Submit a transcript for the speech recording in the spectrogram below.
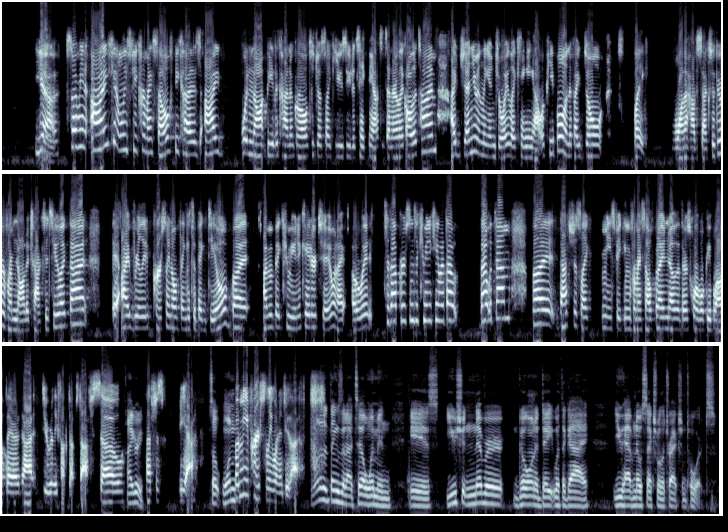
Yeah. So I mean, I can only speak for myself because I would not be the kind of girl to just like use you to take me out to dinner like all the time. I genuinely enjoy like hanging out with people and if I don't like want to have sex with you or if I'm not attracted to you like that, I really personally don't think it's a big deal, but I'm a big communicator too and I owe it to that person to communicate without that with them, but that's just like me speaking for myself, but I know that there's horrible people out there that do really fucked up stuff. So I agree. that's just yeah. So one But me personally wouldn't do that. one of the things that I tell women is you should never go on a date with a guy you have no sexual attraction towards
